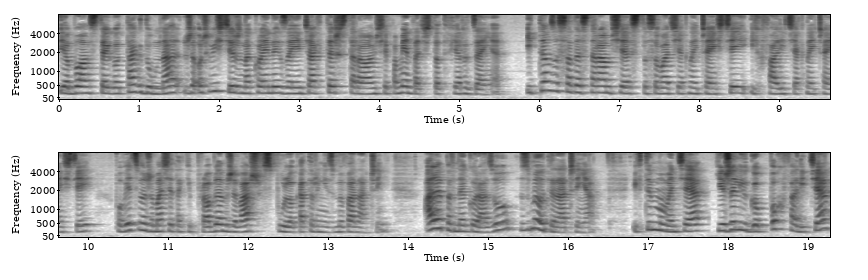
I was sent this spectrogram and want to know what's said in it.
ja byłam z tego tak dumna, że oczywiście, że na kolejnych zajęciach też starałam się pamiętać to twierdzenie. I tę zasadę staram się stosować jak najczęściej i chwalić jak najczęściej. Powiedzmy, że macie taki problem, że wasz współlokator nie zmywa naczyń, ale pewnego razu zmył te naczynia. I w tym momencie, jeżeli go pochwalicie,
